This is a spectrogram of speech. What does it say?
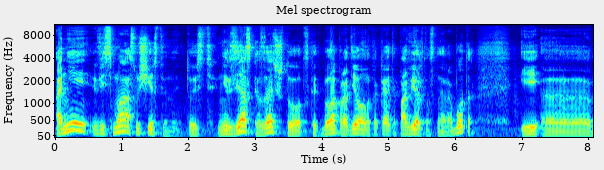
они весьма существенны. То есть нельзя сказать, что так сказать, была проделана какая-то поверхностная работа, и, э,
